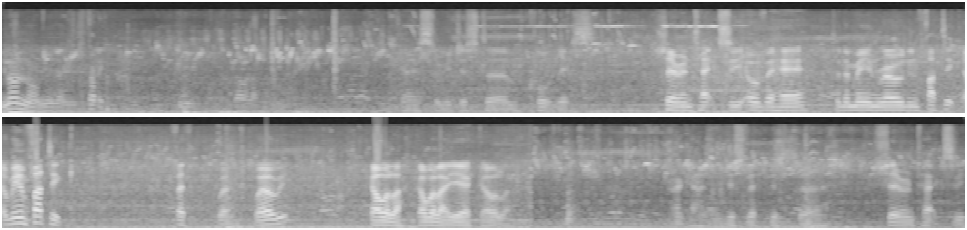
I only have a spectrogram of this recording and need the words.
No, no, no, sorry. Guys, so we just um, caught this sharing taxi over here to the main road in Fatick. Are we in Fatick? Where, where are we? Kawala, Kawala, yeah, Kawala. Alright guys, we just left this uh, sharing taxi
